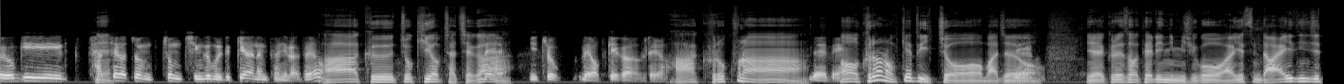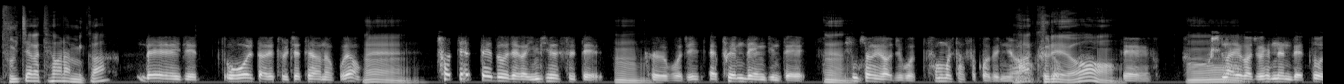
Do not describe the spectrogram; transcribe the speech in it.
여기 자체가 좀, 좀 진급을 늦게 하는 편이라서요. 네. 아, 그쪽 기업 자체가? 네. 이쪽, 네, 업계가 그래요. 아, 그렇구나. 네네. 어, 그런 업계도 있죠. 맞아요. 예, 그래서 대리님이시고, 알겠습니다. 아이, 이제 둘째가 태어납니까? 네, 이제 5월 달에 둘째 태어났고요. 네. 첫째 때도 제가 임신했을 때, 응. 그 뭐지, FM 대행진 때 응. 신청해가지고 선물 탔었거든요. 아, 그래요? 네. 어. 혹시나 해가지고 했는데 또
